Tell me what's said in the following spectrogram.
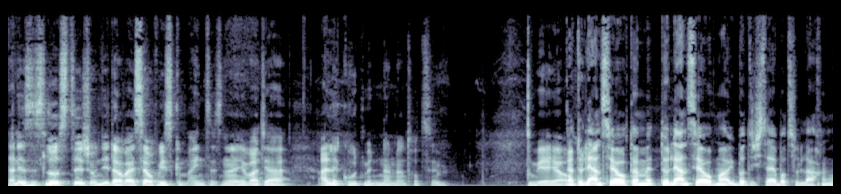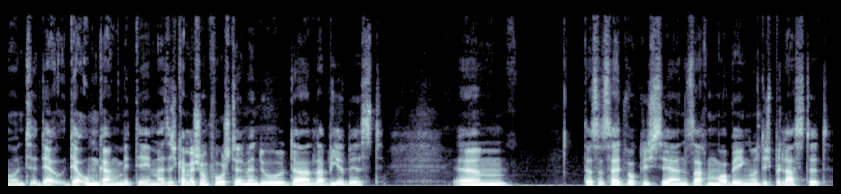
dann ist es lustig und jeder weiß ja auch, wie es gemeint ist. Ne? Ihr wart ja alle gut miteinander trotzdem. Wir ja, auch. ja du lernst ja auch damit, du lernst ja auch mal über dich selber zu lachen und der, der Umgang mit dem. Also ich kann mir schon vorstellen, wenn du da labil bist, ähm, dass es halt wirklich sehr in Sachen Mobbing und dich belastet.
